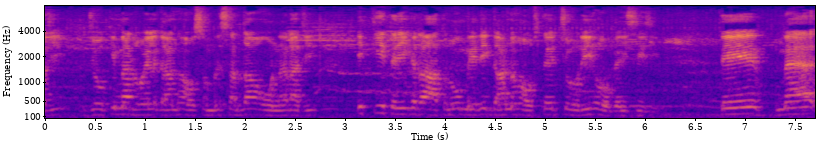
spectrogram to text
ਜੀ ਜੋ ਕਿ ਮੈਂ ਰਾਇਲ ਗਨ ਹਾਊਸ ਅੰਮ੍ਰਿਤਸਰ ਦਾ ਓਨਰ ਆ ਜੀ। 21 ਤਰੀਕ ਰਾਤ ਨੂੰ ਮੇਰੀ ਗਨ ਹਾਊਸ ਤੇ ਚੋਰੀ ਹੋ ਗਈ ਸੀ ਜੀ। ਤੇ ਮੈਂ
